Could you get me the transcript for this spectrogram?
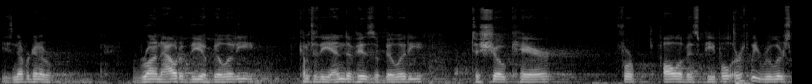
He's never going to run out of the ability, come to the end of His ability to show care for all of His people. Earthly rulers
